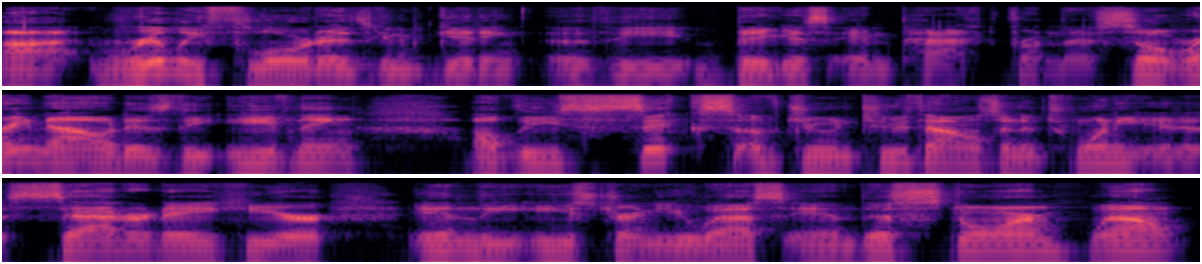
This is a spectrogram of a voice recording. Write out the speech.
uh, really Florida is going to be getting the biggest impact from this. So right now it is the evening of the 6th of June 2020. It is Saturday here in the eastern U.S. and this storm, well,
